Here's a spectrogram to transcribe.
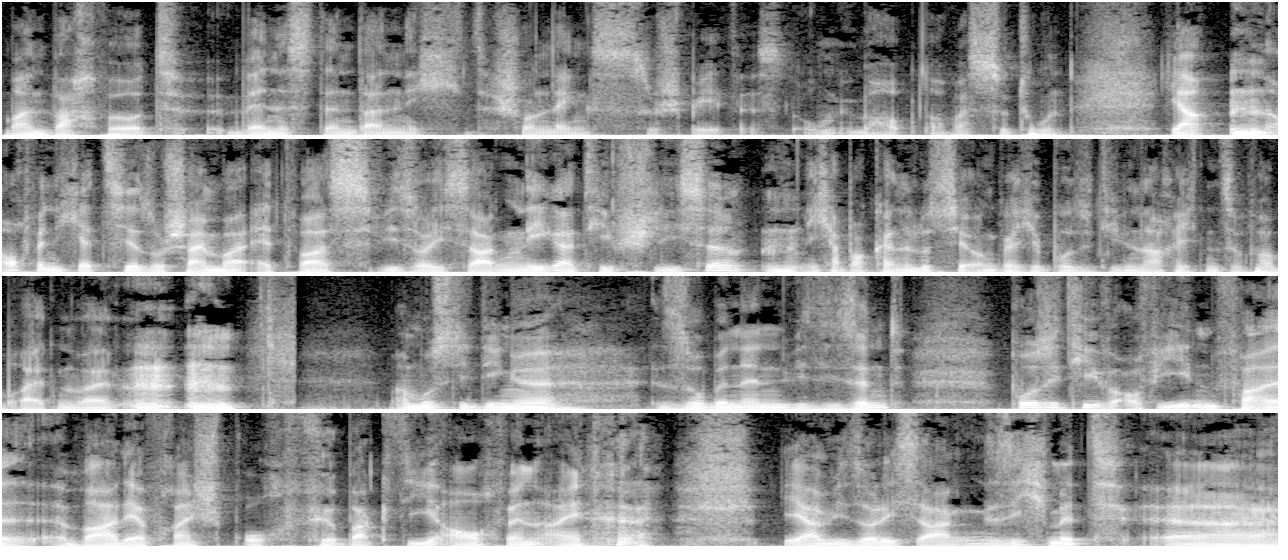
man wach wird, wenn es denn dann nicht schon längst zu spät ist, um überhaupt noch was zu tun. Ja, auch wenn ich jetzt hier so scheinbar etwas, wie soll ich sagen, negativ schließe, ich habe auch keine Lust hier irgendwelche positiven Nachrichten zu verbreiten, weil man muss die Dinge so benennen, wie sie sind. Positiv auf jeden Fall war der Freispruch für Bhakti, auch wenn eine, ja, wie soll ich sagen, sich mit äh,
